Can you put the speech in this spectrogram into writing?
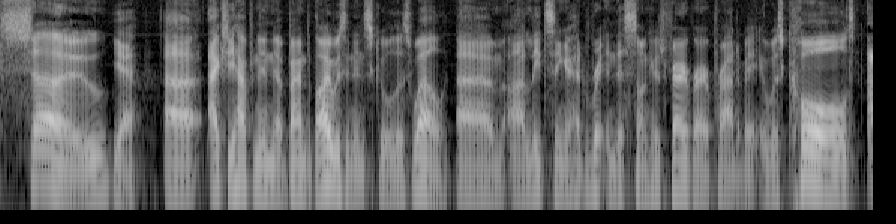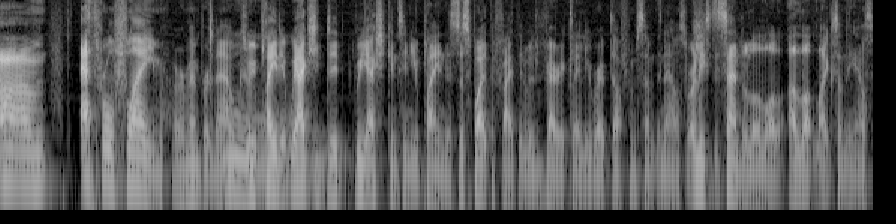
So Yeah. Uh, actually happened in a band that I was in in school as well. Um, our lead singer had written this song. He was very, very proud of it. It was called um, Ethereal Flame. I remember it now because we played it. We actually did. We actually continued playing this despite the fact that it was very clearly ripped off from something else, or at least it sounded a lot, a lot like something else.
